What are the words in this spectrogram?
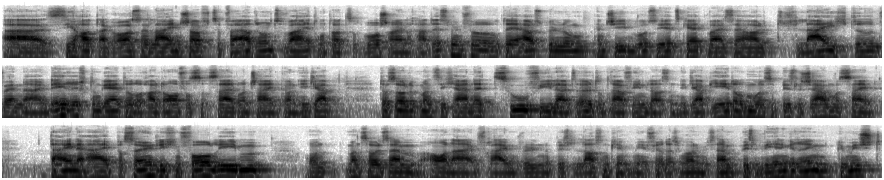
Äh, sie hat eine große Leidenschaft zu Pferden und so weiter und hat sich wahrscheinlich auch deswegen für die Ausbildung entschieden, wo sie jetzt geht, weil sie halt vielleicht irgendwann in die Richtung geht oder halt einfach sich selber entscheiden kann. Ich glaube, da sollte man sich auch nicht zu viel als Eltern drauf hinlassen. Ich glaube, jeder muss ein bisschen schauen, was sein deine persönlichen Vorlieben und man soll es einem auch einen freien Willen ein bisschen lassen, kommt mir für das wir sind ein bisschen weniger gemischt.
